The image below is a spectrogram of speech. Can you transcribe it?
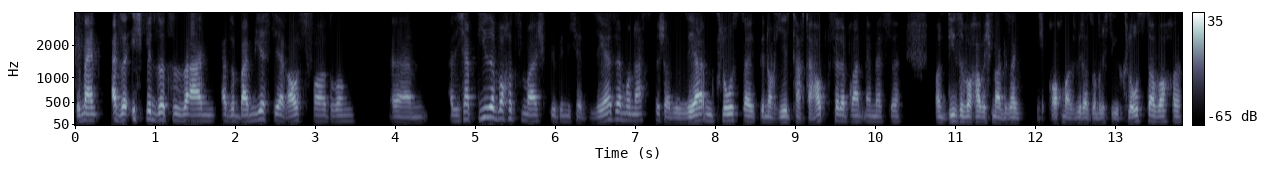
ich meine, also ich bin sozusagen, also bei mir ist die Herausforderung, ähm, also ich habe diese Woche zum Beispiel, bin ich jetzt sehr, sehr monastisch, also sehr im Kloster. Ich bin auch jeden Tag der Hauptzelebrant der Messe. Und diese Woche habe ich mal gesagt, ich brauche mal wieder so eine richtige Klosterwoche.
